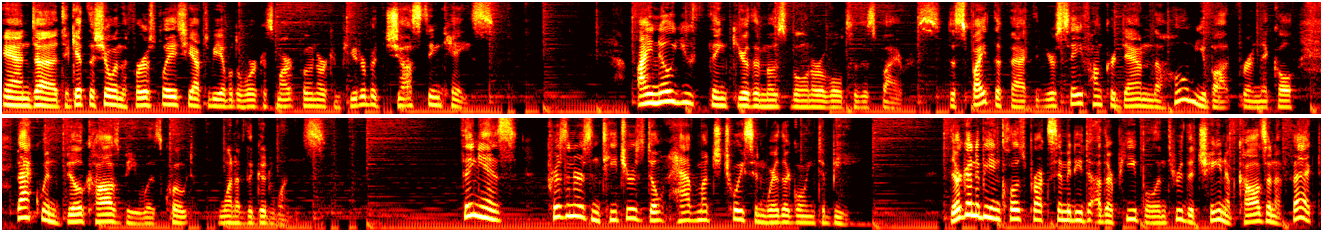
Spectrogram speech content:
And uh, to get the show in the first place, you have to be able to work a smartphone or computer, but just in case. I know you think you're the most vulnerable to this virus, despite the fact that you're safe hunkered down in the home you bought for a nickel back when Bill Cosby was, quote, one of the good ones. Thing is, prisoners and teachers don't have much choice in where they're going to be. They're going to be in close proximity to other people, and through the chain of cause and effect,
